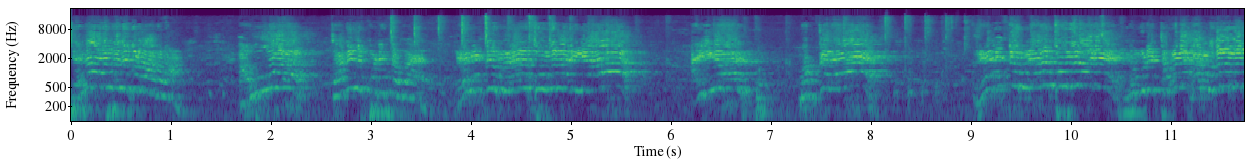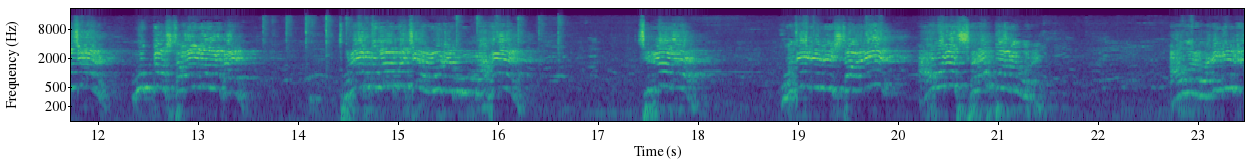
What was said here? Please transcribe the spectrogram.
ஜனாதிபதி கூட ஆகலாம் அவ்வளவு தகுதி படைத்தவர். ரெண்டு மணி நேரம் தூங்குறாரு ஐயா. ஐயா மக்களே ரெண்டு மணி நேரம் தூங்குறாரு. நம்முடைய தமிழக முதலமைச்சர் மு க ஸ்டாலின் அவர்கள். துணை முதலமைச்சர் அவருடைய மகன். சின்னவன் உதயநிதி ஸ்டாலின் அவரு சிறப்பானவர் அவர் வருகின்ற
